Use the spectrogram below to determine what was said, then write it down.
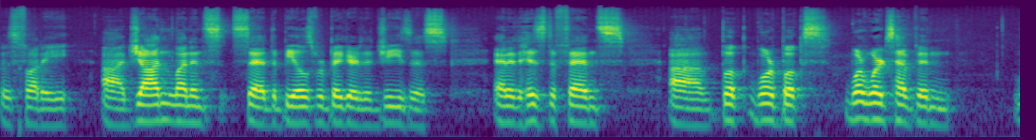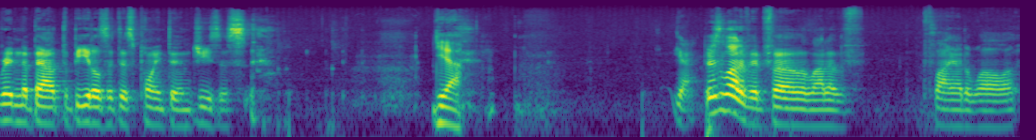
it was funny. Uh, John Lennon said the Beatles were bigger than Jesus, and in his defense, uh, book more books, more words have been written about the Beatles at this point than Jesus. yeah, yeah, there's a lot of info, a lot of fly on the wall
